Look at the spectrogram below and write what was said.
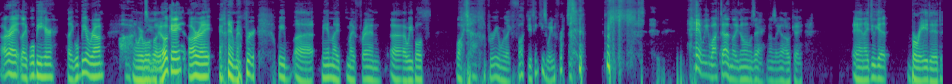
all right. Like, we'll be here. Like, we'll be around. And we are both dude. like, okay, all right. And I remember we, uh, me and my my friend, uh, we both walked out of the brewery and we're like, fuck, do you think he's waiting for us? and we walked out and like no one was there. And I was like, oh, okay. And I do get berated,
